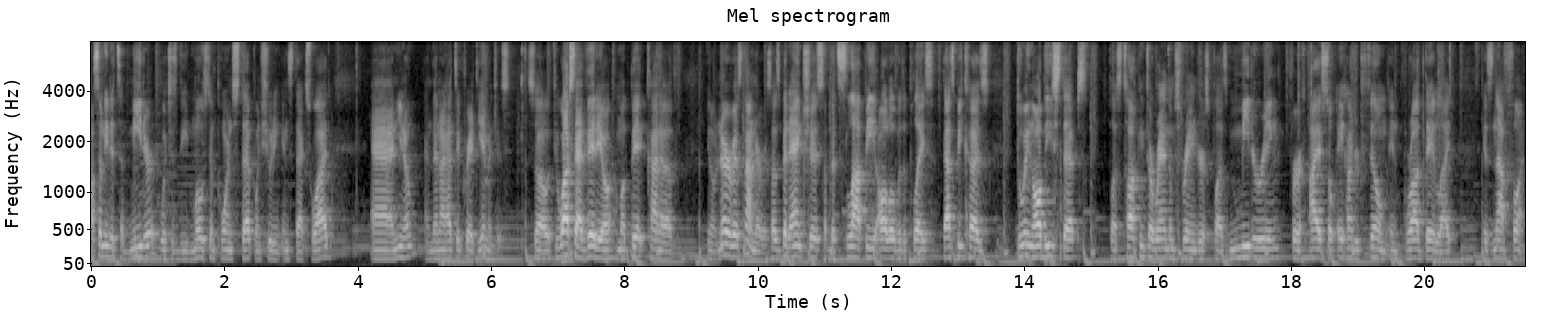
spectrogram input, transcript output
I also needed to meter, which is the most important step when shooting Instax wide. And, you know, and then I had to create the images. So if you watch that video, I'm a bit kind of, you know, nervous, not nervous. I was a bit anxious, a bit sloppy all over the place. That's because doing all these steps, plus talking to random strangers, plus metering for ISO 800 film in broad daylight, is not fun.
